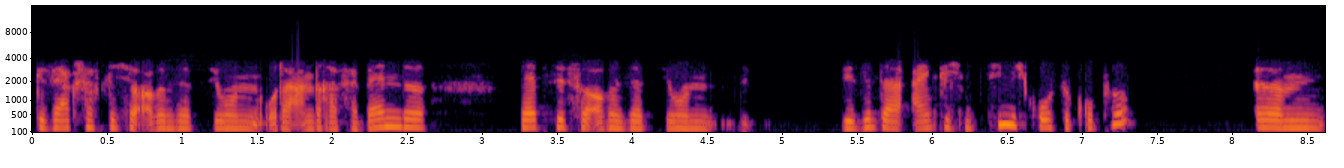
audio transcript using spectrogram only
gewerkschaftlicher Organisationen oder anderer Verbände, Selbsthilfeorganisationen. Wir sind da eigentlich eine ziemlich große Gruppe, ähm,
